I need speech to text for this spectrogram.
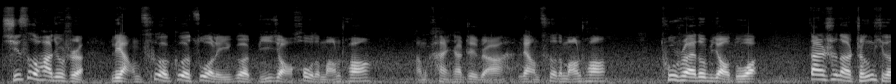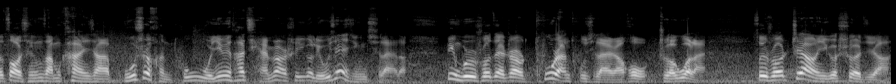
其次的话就是两侧各做了一个比较厚的盲窗，咱们看一下这边啊，两侧的盲窗凸出来都比较多。但是呢，整体的造型咱们看一下，不是很突兀，因为它前面是一个流线型起来的，并不是说在这儿突然凸起来然后折过来，所以说这样一个设计啊，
